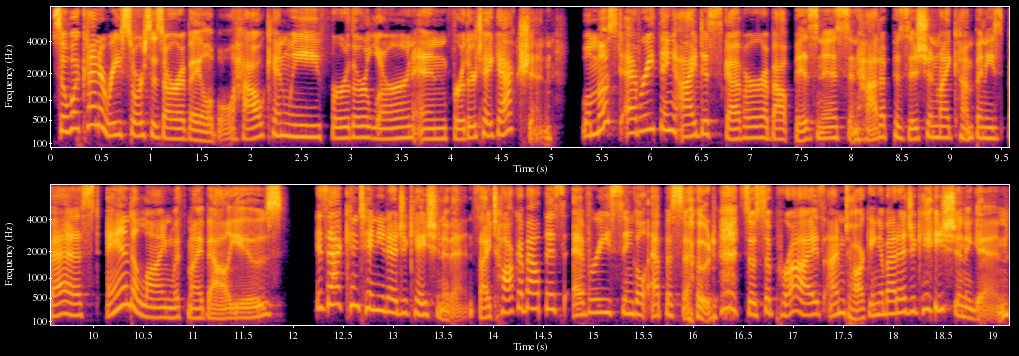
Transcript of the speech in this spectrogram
So, what kind of resources are available? How can we further learn and further take action? Well, most everything I discover about business and how to position my companies best and align with my values is at continued education events. I talk about this every single episode. So, surprise, I'm talking about education again.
